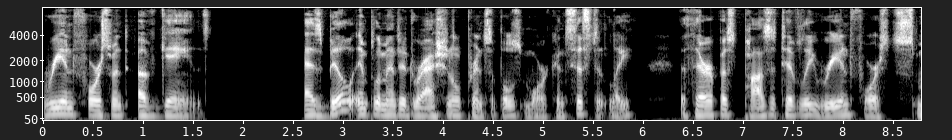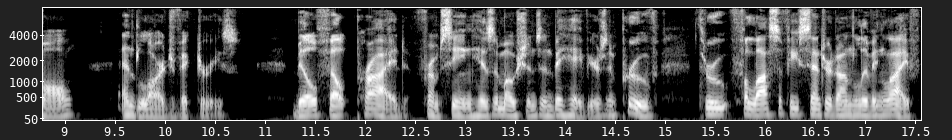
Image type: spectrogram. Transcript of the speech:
Reinforcement of gains. As Bill implemented rational principles more consistently, the therapist positively reinforced small and large victories. Bill felt pride from seeing his emotions and behaviors improve through philosophy centered on living life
